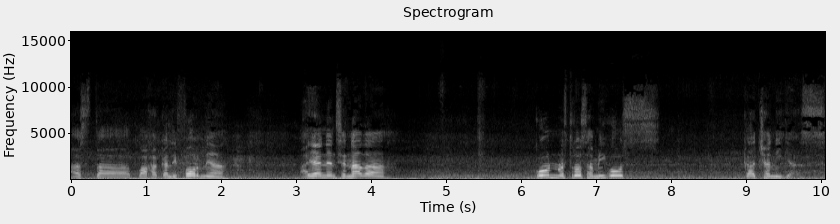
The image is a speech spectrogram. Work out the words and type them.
hasta Baja California, allá en Ensenada, con nuestros amigos cachanillas.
